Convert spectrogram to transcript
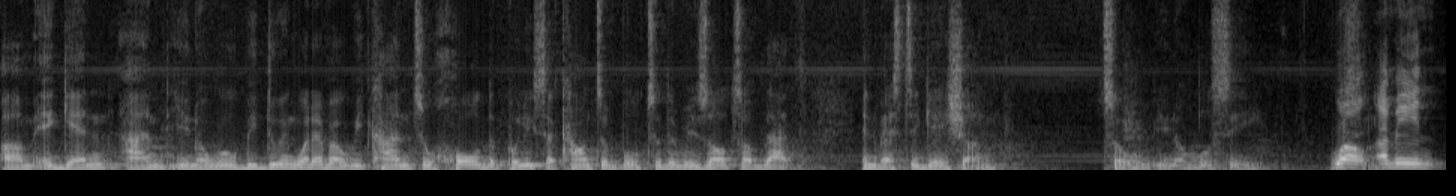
um, again. And you know, we'll be doing whatever we can to hold the police accountable to the results of that investigation. So you know, we'll see. Well, I mean,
